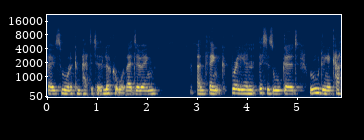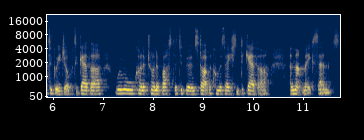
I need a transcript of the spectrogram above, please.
those smaller competitors, look at what they're doing and think, brilliant, this is all good. We're all doing a category job together. We're all kind of trying to bust the taboo and start the conversation together and that makes sense.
